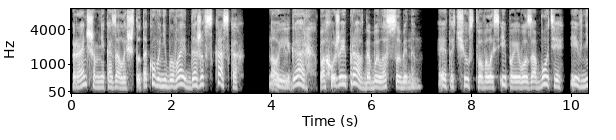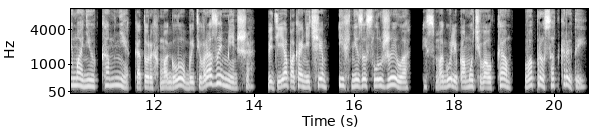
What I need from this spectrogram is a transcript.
Раньше мне казалось, что такого не бывает даже в сказках. Но Ильгар, похоже, и правда был особенным. Это чувствовалось и по его заботе, и вниманию ко мне, которых могло быть в разы меньше. Ведь я пока ничем их не заслужила, и смогу ли помочь волкам – вопрос открытый.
